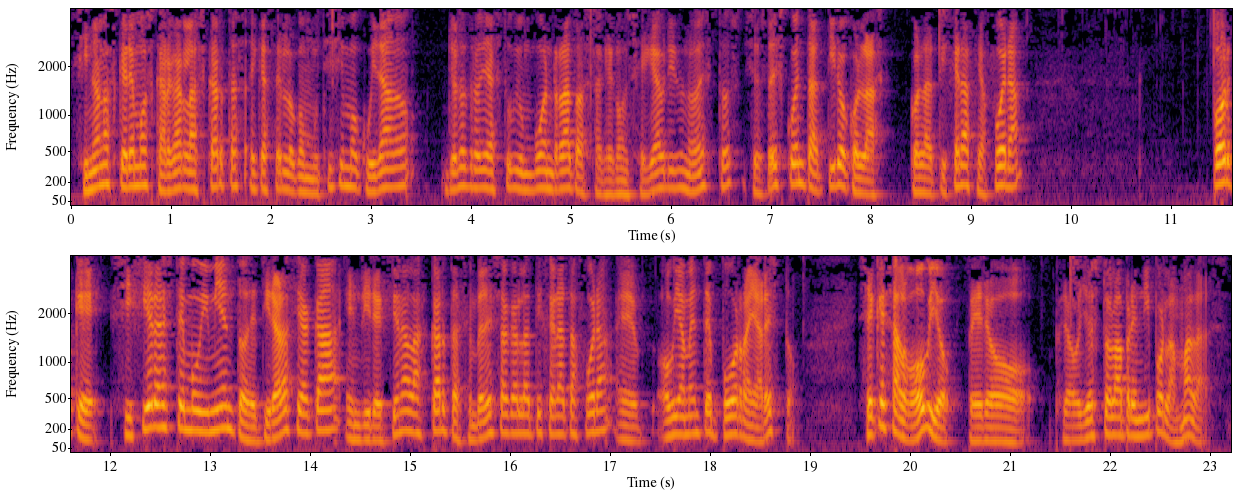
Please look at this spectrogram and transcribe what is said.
Si no nos queremos cargar las cartas, hay que hacerlo con muchísimo cuidado. Yo el otro día estuve un buen rato hasta que conseguí abrir uno de estos. Si os dais cuenta, tiro con, con la tijera hacia afuera. Porque si hiciera este movimiento de tirar hacia acá en dirección a las cartas en vez de sacar la tijera hacia afuera, eh, obviamente puedo rayar esto. Sé que es algo obvio, pero, pero yo esto lo aprendí por las malas.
